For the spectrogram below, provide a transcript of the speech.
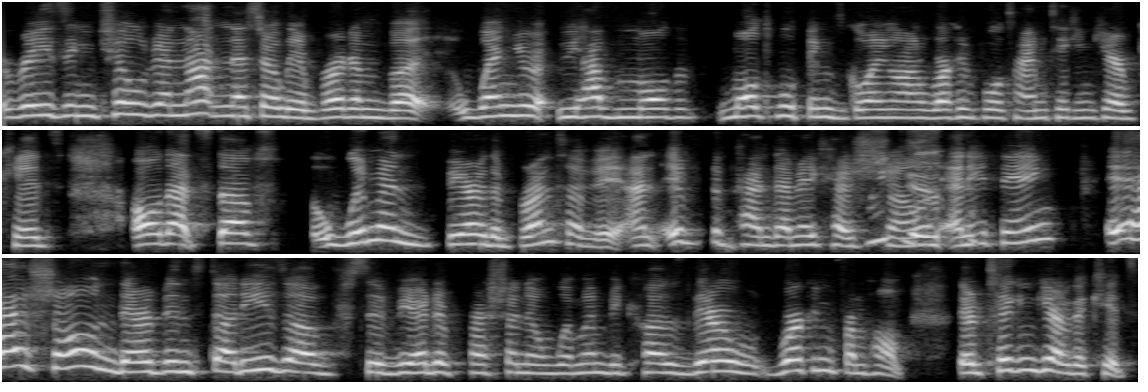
raising children, not necessarily a burden, but when you're you have multiple multiple things going on, working full time, taking care of kids, all that stuff, women bear the brunt of it. And if the pandemic has shown anything, it has shown there have been studies of severe depression in women because they're working from home. They're taking care of the kids.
